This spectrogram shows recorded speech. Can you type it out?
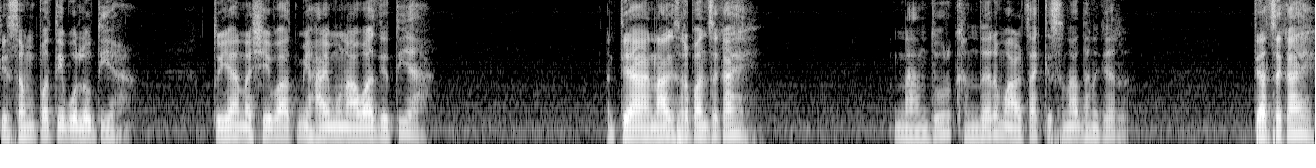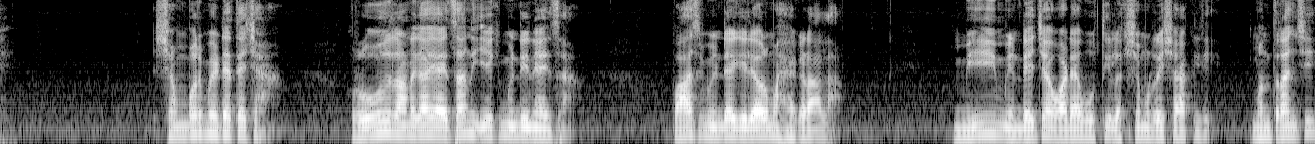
ती संपत्ती बोलवती या तू या नशिबात मी हाय म्हणून आवाज देते या त्या नागसर्पांचं काय? नांदूर खंदर माळचा किसना धनगर. त्याचं काय? शंभर मेंढ्या त्याच्या. रोज लांडगा यायचा आणि एक मेंढी न्यायचा. पाच मेंढ्या गेल्यावर माझ्याकडं आला. मी मेंढ्याच्या वाड्याभोवती लक्ष्मण रेषा आखली. मंत्रांची?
